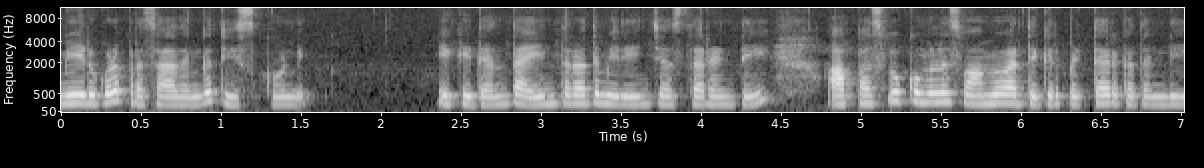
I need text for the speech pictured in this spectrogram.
మీరు కూడా ప్రసాదంగా తీసుకోండి. ఇక ఇదంతా అయిన తర్వాత మీరు ఏం చేస్తారంటే ఆ పసుపు కొమ్మలు స్వామివారి దగ్గర పెట్టారు కదండి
